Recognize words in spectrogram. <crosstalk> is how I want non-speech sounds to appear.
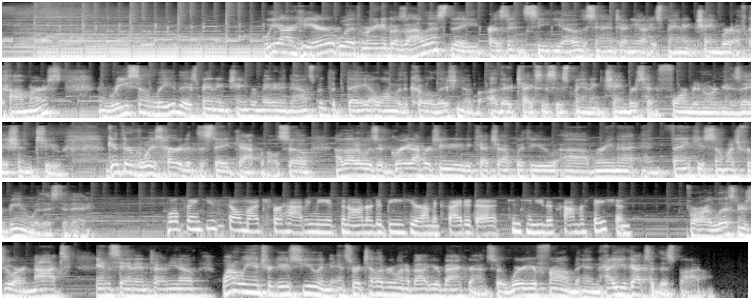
We are here with Marina Gonzalez, the president and CEO of the San Antonio Hispanic Chamber of Commerce. Recently, the Hispanic Chamber made an announcement that they, along with a coalition of other Texas Hispanic chambers, had formed an organization to get their voice heard at the state capitol. So I thought it was a great opportunity to catch up with you, uh, Marina, and thank you so much for being with us today. Well, thank you so much for having me. It's an honor to be here. I'm excited to continue this conversation for our listeners who are not in San Antonio, why don't we introduce you and, and sort of tell everyone about your background? So, where you're from and how you got to this spot.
